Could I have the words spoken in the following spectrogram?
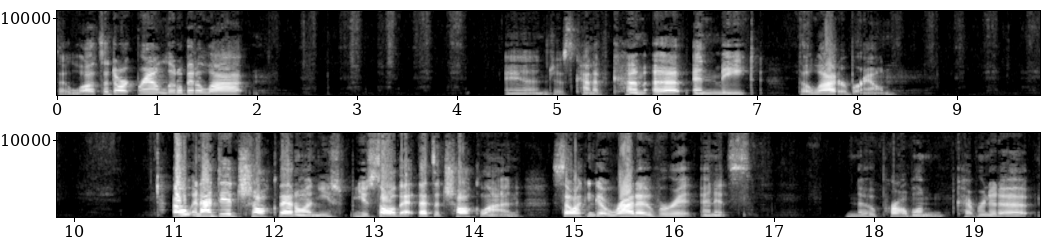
So lots of dark brown, little bit of light. And just kind of come up and meet the lighter brown. Oh, and I did chalk that on. You, you saw that. That's a chalk line. So I can go right over it and it's no problem covering it up.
